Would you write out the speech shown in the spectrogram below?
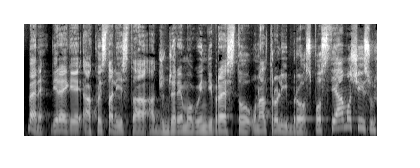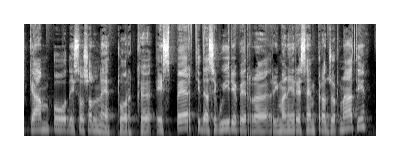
Bene, direi che a questa lista aggiungeremo quindi presto un altro libro. Spostiamoci sul campo dei social network, esperti da seguire per rimanere sempre aggiornati?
